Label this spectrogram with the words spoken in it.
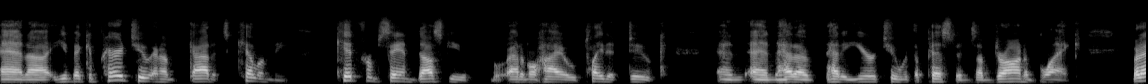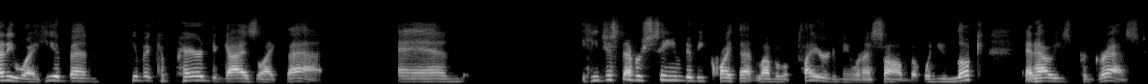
and uh, he'd been compared to. And uh, God, it's killing me. Kid from Sandusky out of Ohio who played at Duke and and had a had a year or two with the Pistons. I'm drawing a blank, but anyway, he had been he'd been compared to guys like that, and he just never seemed to be quite that level of player to me when I saw him. But when you look at how he's progressed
